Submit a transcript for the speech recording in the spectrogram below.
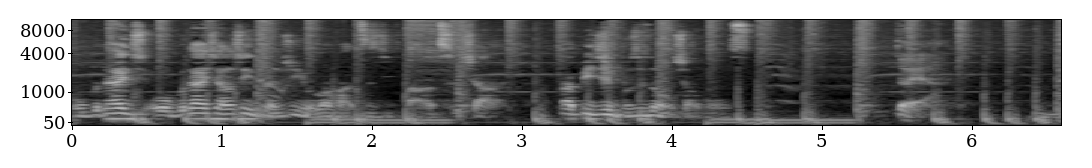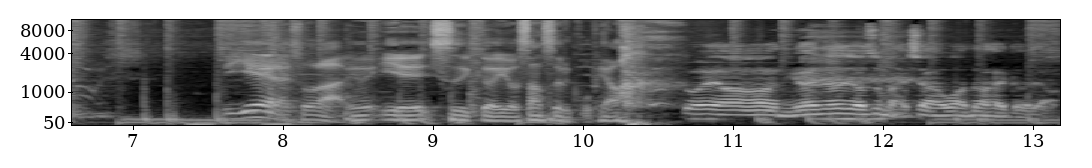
我不太我不太相信腾讯有办法自己把它吃下来，它毕竟不是这种小公司。对啊。以 EA 来说啦，因为 EA 是一个有上市的股票。对啊，你看他要是买下来，哇，那还得了？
